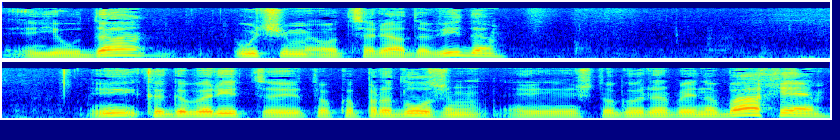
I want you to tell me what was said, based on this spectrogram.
Иуда, учим от царя Давида. И, как говорит, э, только продолжим, э, что говорит Рабейну Бахе,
